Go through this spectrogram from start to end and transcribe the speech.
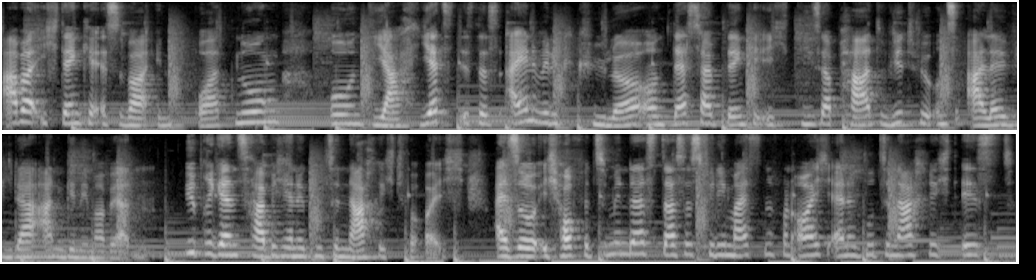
Aber ich denke, es war in Ordnung. Und ja, jetzt ist es ein wenig kühler und deshalb denke ich, dieser Part wird für uns alle wieder angenehmer werden. Übrigens habe ich eine gute Nachricht für euch. Also ich hoffe zumindest, dass es für die meisten von euch eine gute Nachricht ist.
